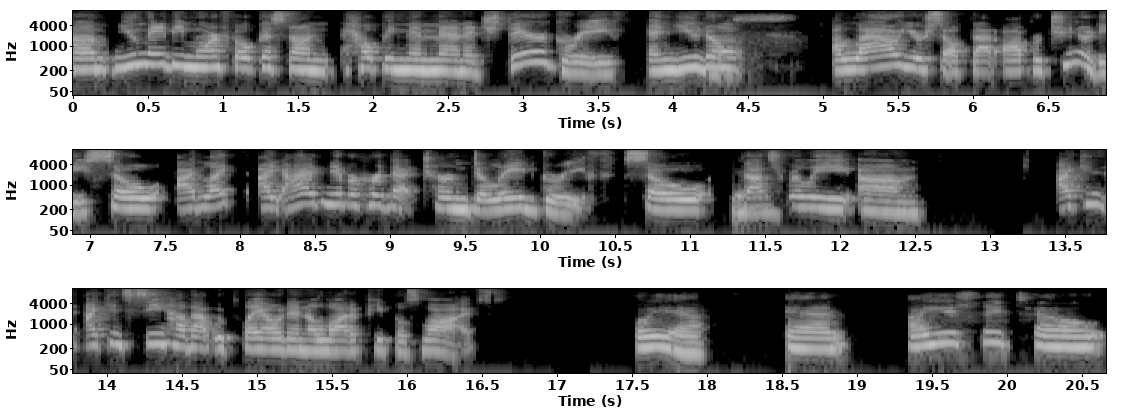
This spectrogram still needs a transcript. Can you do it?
um, you may be more focused on helping them manage their grief, and you don't Yes. allow yourself that opportunity. So I like I, I had never heard that term delayed grief. So Yeah. that's really um I can I can see how that would play out in a lot of people's lives. Oh, yeah. And I usually tell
